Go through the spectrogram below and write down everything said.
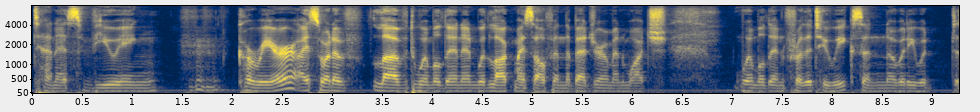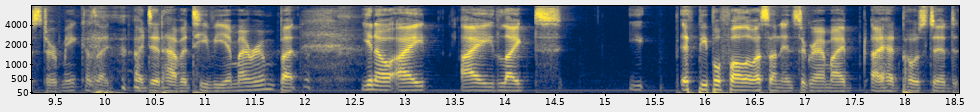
tennis viewing career. I sort of loved Wimbledon and would lock myself in the bedroom and watch Wimbledon for the two weeks, and nobody would disturb me because I I did have a TV in my room. But you know, I I liked. If people follow us on Instagram, I I had posted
